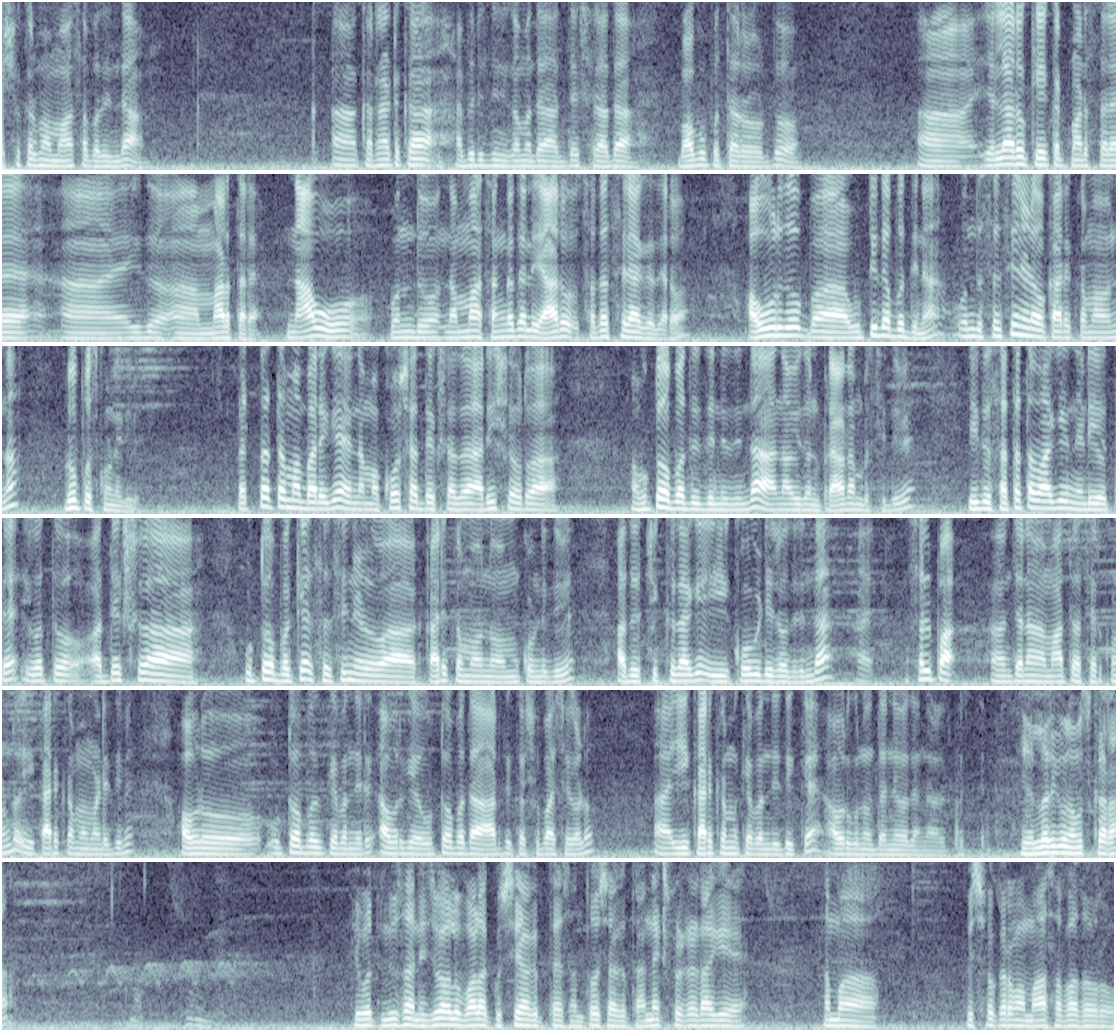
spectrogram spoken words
ವಿಶ್ವಕರ್ಮ ಮಹಾಸಭಾದಿಂದ ಕರ್ನಾಟಕ ಅಭಿವೃದ್ಧಿ ನಿಗಮದ ಅಧ್ಯಕ್ಷರಾದ ಬಾಬು ಪತ್ತಾರವ್ರದ್ದು ಎಲ್ಲರೂ ಕೇಕ್ ಕಟ್ ಮಾಡಿಸ್ತಾರೆ ಇದು ಮಾಡ್ತಾರೆ. ನಾವು ಒಂದು ನಮ್ಮ ಸಂಘದಲ್ಲಿ ಯಾರು ಸದಸ್ಯರಾಗಿದ್ದಾರೋ ಅವ್ರದ್ದು ಬ ಹುಟ್ಟಿದಬ್ಬದ ದಿನ ಒಂದು ಸಸಿ ನೆಡುವ ಕಾರ್ಯಕ್ರಮವನ್ನು ರೂಪಿಸ್ಕೊಂಡಿದ್ವಿ. ಪ್ರಪ್ರಥಮ ಬಾರಿಗೆ ನಮ್ಮ ಕೋಶಾಧ್ಯಕ್ಷರಾದ ಹರೀಶ್ ಅವರ ಹುಟ್ಟುಹಬ್ಬದ ದಿನದಿಂದ ನಾವು ಇದನ್ನು ಪ್ರಾರಂಭಿಸಿದ್ದೀವಿ. ಇದು ಸತತವಾಗಿ ನಡೆಯುತ್ತೆ. ಇವತ್ತು ಅಧ್ಯಕ್ಷರ ಹುಟ್ಟುಹಬ್ಬಕ್ಕೆ ಸಸಿ ನೆಡುವ ಕಾರ್ಯಕ್ರಮವನ್ನು ಹಮ್ಮಿಕೊಂಡಿದ್ದೀವಿ. ಅದು ಚಿಕ್ಕದಾಗಿ ಈ ಕೋವಿಡ್ ಇರೋದರಿಂದ ಸ್ವಲ್ಪ ಜನ ಮಾತ್ರ ಸೇರಿಕೊಂಡು ಈ ಕಾರ್ಯಕ್ರಮ ಮಾಡಿದ್ದೀವಿ. ಅವರು ಹುಟ್ಟುಹಬ್ಬಕ್ಕೆ ಬಂದಿರಿ, ಅವರಿಗೆ ಹುಟ್ಟುಹಬ್ಬದ ಹಾರ್ದಿಕ ಶುಭಾಶಯಗಳು. ಈ ಕಾರ್ಯಕ್ರಮಕ್ಕೆ ಬಂದಿದ್ದಕ್ಕೆ ಅವ್ರಿಗೂ ಧನ್ಯವಾದಗಳನ್ನು ಅರ್ಪಿಸ್ತೇನೆ. ಎಲ್ಲರಿಗೂ ನಮಸ್ಕಾರ. ಇವತ್ತಿನ ದಿವಸ ನಿಜವಾಗ್ಲೂ ಭಾಳ ಖುಷಿ ಆಗುತ್ತೆ, ಸಂತೋಷ ಆಗುತ್ತೆ. ಅನ್ಎಕ್ಸ್ಪೆಕ್ಟೆಡ್ ಆಗಿ ನಮ್ಮ ವಿಶ್ವಕರ್ಮ ಮಹಾಸಭಾದವರು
